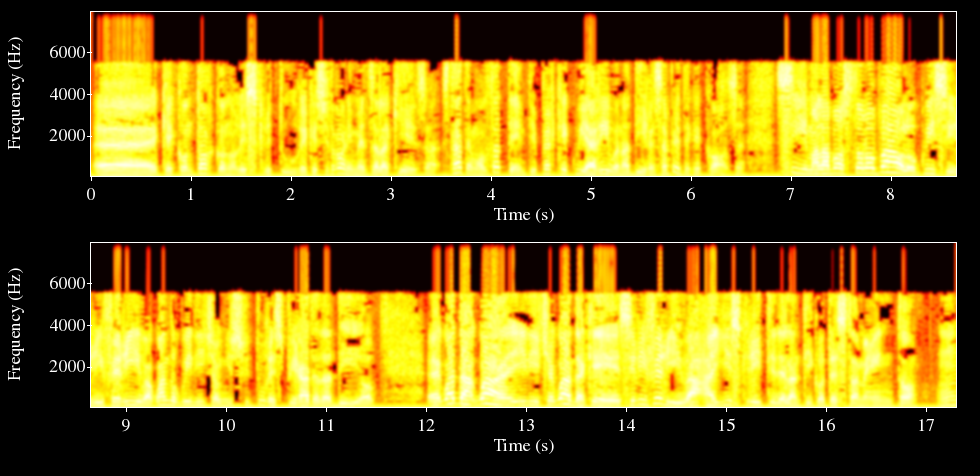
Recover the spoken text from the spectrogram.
eh, che contorcono le scritture, che si trovano in mezzo alla Chiesa, state molto attenti perché qui arrivano a dire, sapete che cosa? Sì, ma l'Apostolo Paolo qui si riferiva, quando qui dice ogni scrittura ispirata da Dio, eh, guarda, guarda, gli dice, guarda che si riferiva agli scritti dell'Antico Testamento. Hm?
